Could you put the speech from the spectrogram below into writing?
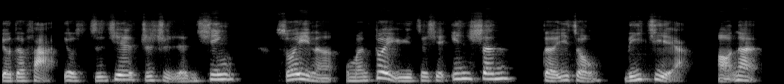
有的法又直接直指人心。所以呢，我们对于这些音声的一种理解啊，啊，那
